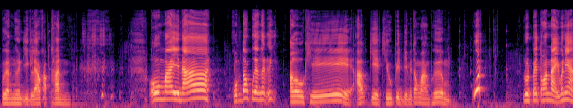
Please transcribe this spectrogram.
เปลืองเงินอีกแล้วครับท่าน โอ้ไม่นะ ผมต้องเปลืองเงินเอ้ยโอเค อัปเกรดคิวปิดดีไม่ต้องวางเพิ่ม หลุดไปตอนไหนวะเนี่ย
